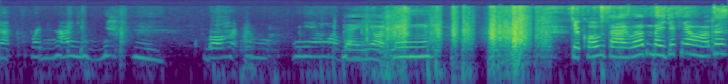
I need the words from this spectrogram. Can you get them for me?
งัดเข้าไปในหน้าหนีบอหัดทำเนียงมาได้หยอดหนึ่งจะคล้องตายว่าได้จักหยอดเถอะ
